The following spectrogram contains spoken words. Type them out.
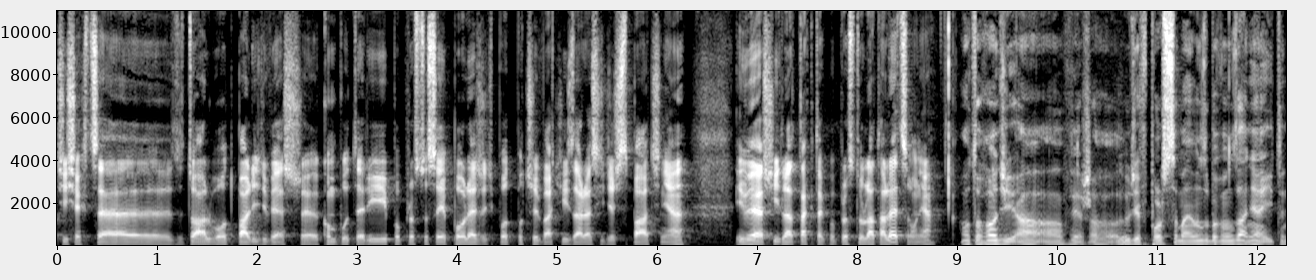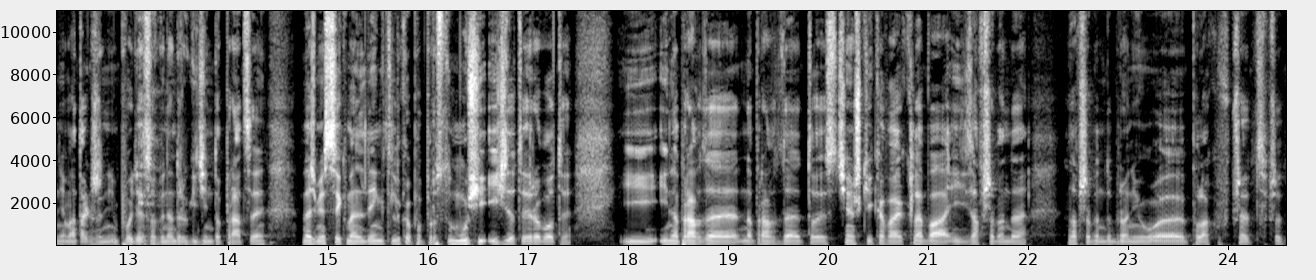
ci się chce, to albo odpalić, wiesz, komputer i po prostu sobie poleżeć, podpoczywać i zaraz idziesz spać, nie? I wiesz, i tak, tak po prostu lata lecą, nie? O to chodzi, a, a wiesz, a ludzie w Polsce mają zobowiązania i to nie ma tak, że nie pójdzie sobie na drugi dzień do pracy, weźmie sick melding, tylko po prostu musi iść do tej roboty. I, i naprawdę, naprawdę to jest ciężki kawałek chleba i zawsze będę zawsze będę bronił e, Polaków przed, przed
